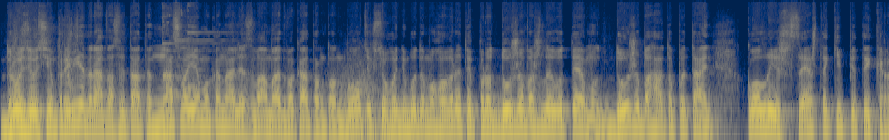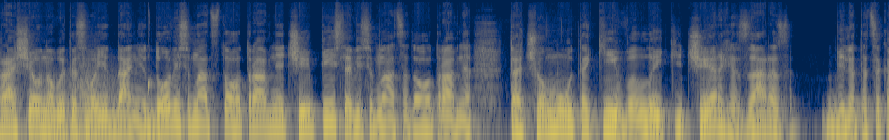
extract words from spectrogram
Друзі, усім привіт! Рад вас вітати на своєму каналі. З вами адвокат Антон Болтик. Сьогодні будемо говорити про дуже важливу тему. Дуже багато питань. Коли ж все ж таки піти краще оновити свої дані до 18 травня чи після 18 травня? Та чому такі великі черги зараз? Біля ТЦК.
